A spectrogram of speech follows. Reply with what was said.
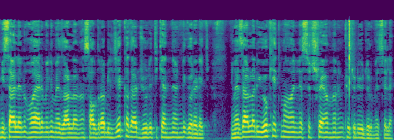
Misalen o Ermeni mezarlarına saldırabilecek kadar cüreti kendilerinde görerek mezarları yok etme haline sıçrayanların kötülüğüdür mesele.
